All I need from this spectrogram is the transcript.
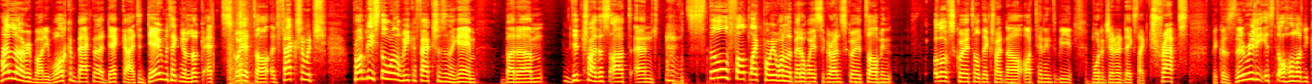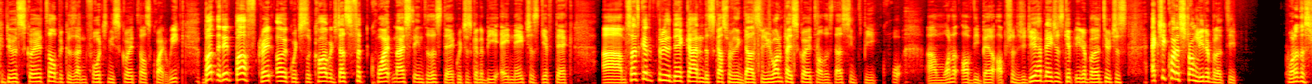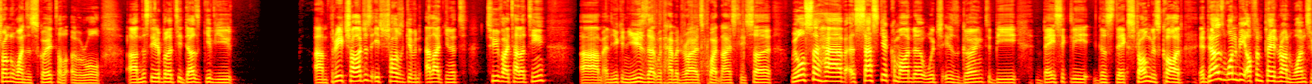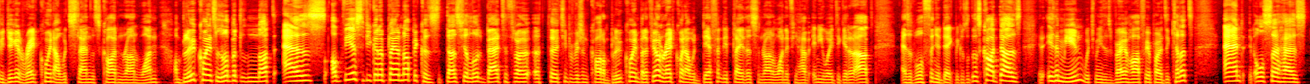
Hello everybody, welcome back to the deck guide. Today we're taking a look at Scoia'tael, a faction which probably still one of the weaker factions in the game, but um did try this out and still felt like probably one of the better ways to grind Scoia'tael. I mean, a lot of Scoia'tael decks right now are tending to be more degenerate decks like traps, because there really isn't a whole lot you can do with Scoia'tael, because unfortunately is quite weak. But they did buff Great Oak, which is a card which does fit quite nicely into this deck, which is going to be a Nature's Gift deck. Um, so let's get through the deck guide and discuss what everything does. So you want to play Scoia'tael, this does seem to be um, one of the better options. You do have Nature's Gift leader ability, which is actually quite a strong leader ability. One of the stronger ones is Scoia'tael overall. Um, this leader ability does give you um, three charges. Each charge will give an allied unit two vitality. Um, and you can use that with Hamadryads quite nicely. So we also have a Saskia Commander, which is going to be basically this deck's strongest card. It does want to be often played in round one, so if you do get red coin, I would slam this card in round one. On blue coin, it's a little bit not as obvious if you're going to play it or not, because it does feel a little bit bad to throw a 13 provision card on blue coin. But if you're on red coin, I would definitely play this in round one if you have any way to get it out as it will thin your deck because what this card does, it is immune, which means it's very hard for your opponent to kill it, and it also has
